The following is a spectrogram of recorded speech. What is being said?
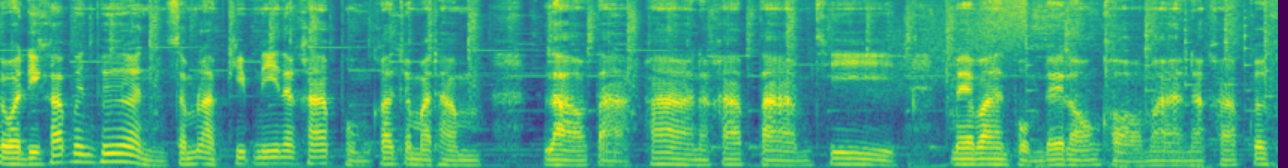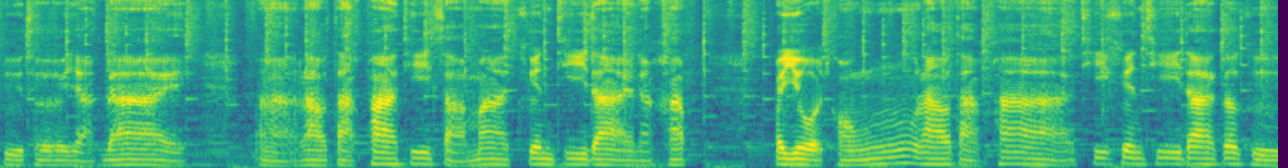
สวัสดีครับเพื่อนๆสำหรับคลิปนี้นะครับ ผมก็จะมาทำราวตากผ้านะครับ ตามที่แม่บ้านผมได้ร้องขอมานะครับ ก็คือเธออยากได้ราวตากผ้าที่สามารถเคลื่อนที่ได้นะครับ ประโยชน์ของราวตากผ้าที่เคลื่อนที่ได้ก็คือ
